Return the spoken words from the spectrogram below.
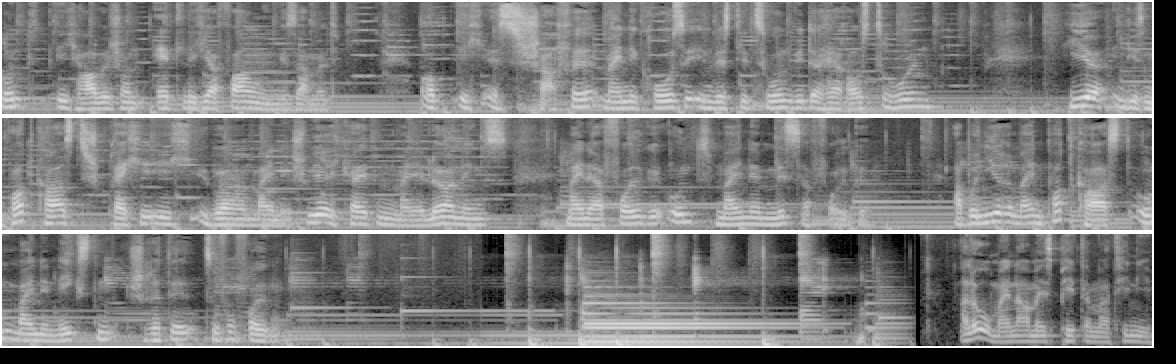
und ich habe schon etliche Erfahrungen gesammelt ob ich es schaffe, meine große Investition wieder herauszuholen? Hier in diesem Podcast spreche ich über meine Schwierigkeiten, meine Learnings, meine Erfolge und meine Misserfolge. Abonniere meinen Podcast, um meine nächsten Schritte zu verfolgen. Hallo, mein Name ist Peter Martini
